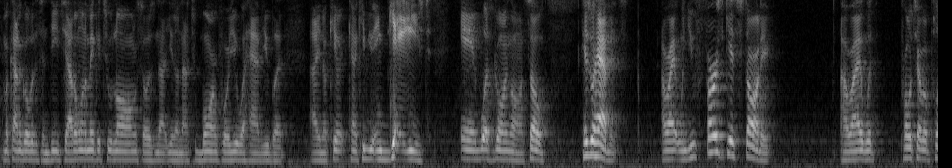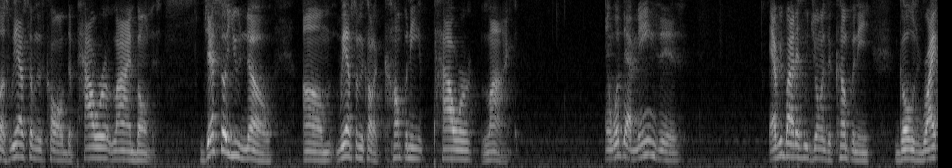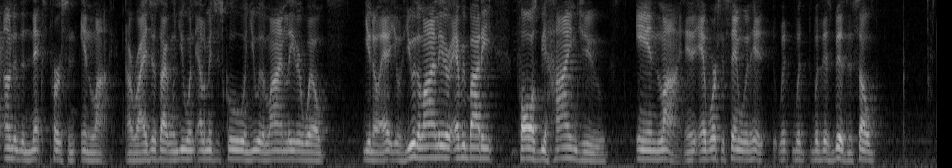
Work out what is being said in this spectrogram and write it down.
I'm gonna kind of go over this in detail. I don't want to make it too long, so it's not you know not too boring for you, what have you, but uh, you know kind of keep you engaged in what's going on. So here's what happens. All right, when you first get started, all right, with Pro Travel Plus, we have something that's called the Power Line Bonus. Just so you know, um, we have something called a company power line. And what that means is everybody who joins a company goes right under the next person in line. All right, just like when you were in elementary school and you were the line leader. Well, you know, if you were the line leader, everybody falls behind you in line. And it, works the same with, it, with, with, with this business. So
